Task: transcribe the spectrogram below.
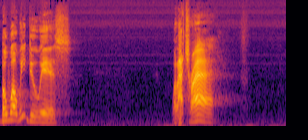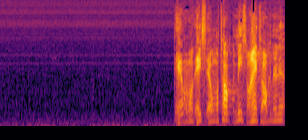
But what we do is, well, I tried. They don't want, they don't want to talk to me, so I ain't talking to them.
